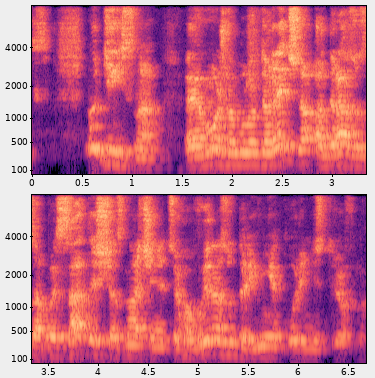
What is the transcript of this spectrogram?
х. Ну, дійсно, е, можна було доречно одразу записати, що значення цього виразу дорівнює корінь із трьох два.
